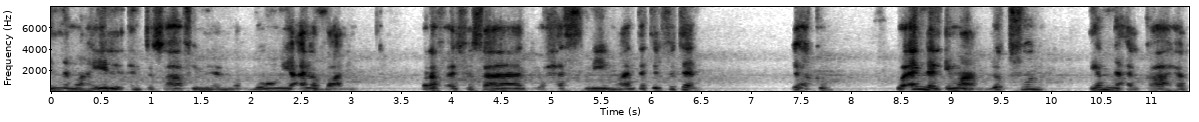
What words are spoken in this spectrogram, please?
إنما هي للانتصاف من المظلوم عن الظالم. ورفع الفساد وحسم مادة الفتن. يحكم. وأن الإمام لطف يمنع القاهر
